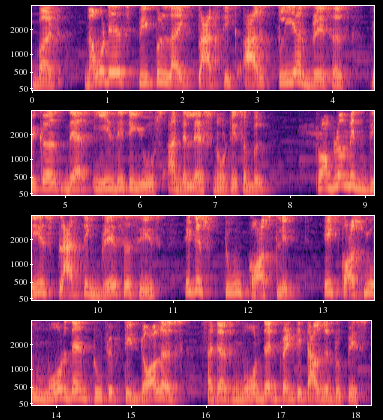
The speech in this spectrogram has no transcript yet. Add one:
but nowadays people like plastic or clear braces because they are easy to use and less noticeable. Problem with these plastic braces is it is too costly. It costs you more than $250 such as more than 20,000 rupees.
